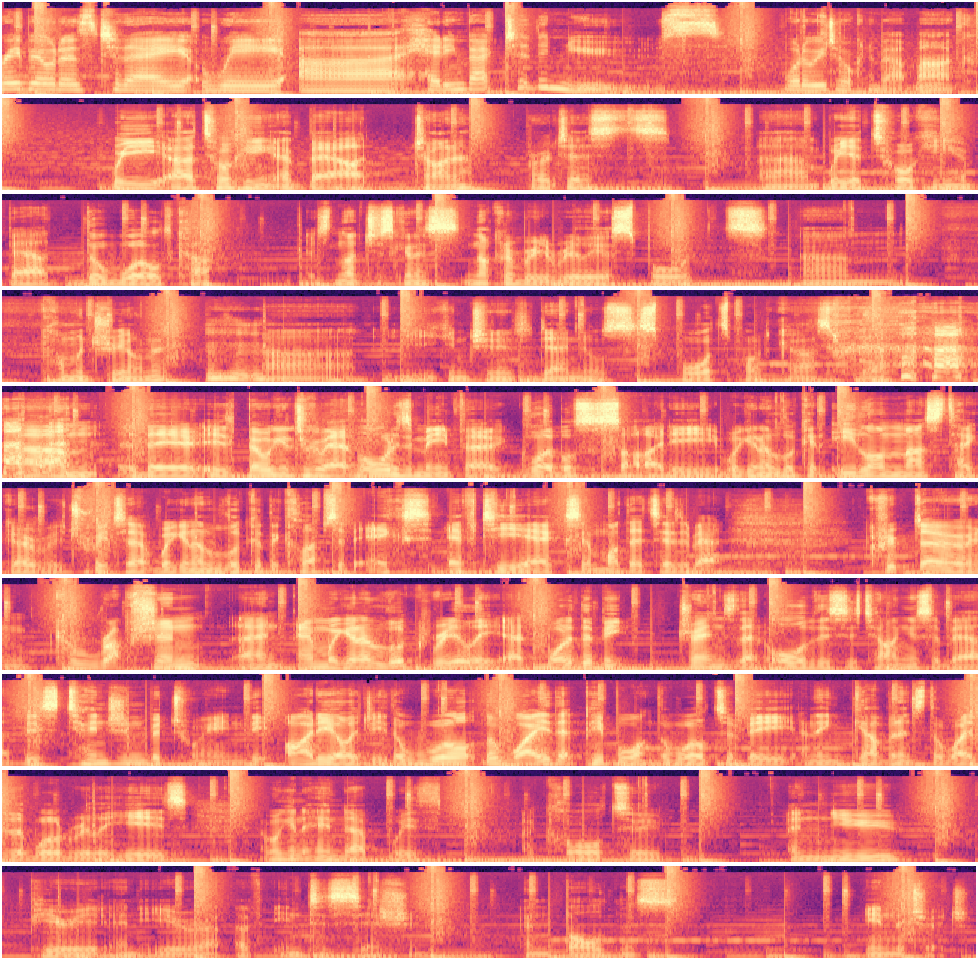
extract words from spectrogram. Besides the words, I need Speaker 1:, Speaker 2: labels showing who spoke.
Speaker 1: Rebuilders today, we are heading back to the news. What are we talking about, Mark?
Speaker 2: We are talking about China protests. Um, we are talking about the World Cup. It's not just going to not going to be really a sports um, commentary on it.
Speaker 1: Mm-hmm.
Speaker 2: Uh, you can tune into Daniel's sports podcast for that. um, there is, but we're going to talk about what does it mean for global society. We're going to look at Elon Musk takeover of Twitter. We're going to look at the collapse of X, FTX and what that says about crypto and corruption and and we're going to look really at what are the big trends that all of this is telling us about this tension between the ideology the world the way that people want the world to be and then governance the way that the world really is and we're going to end up with a call to a new period and era of intercession and boldness in the church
